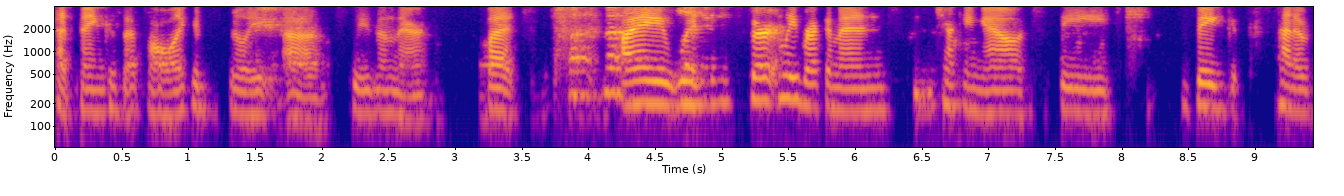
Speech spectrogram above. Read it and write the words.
type thing because that's all I could really uh, squeeze in there but I would certainly recommend checking out the big kind of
